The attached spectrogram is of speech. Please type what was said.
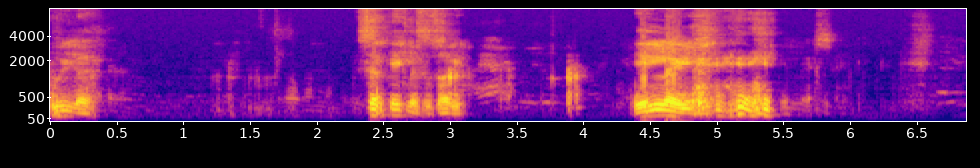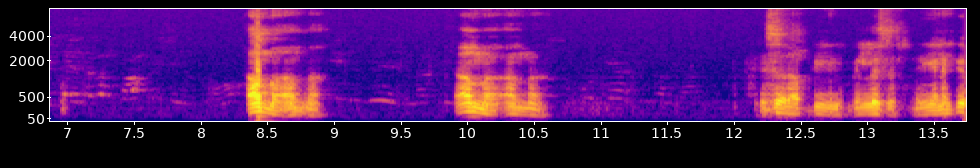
புரியல. சார் கேட்கல சார் சாரி இல்லை இல்லை. ஆமா ஆமா. ஆமா ஆமா. சார் அப்படி இல்லை சார் எனக்கு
